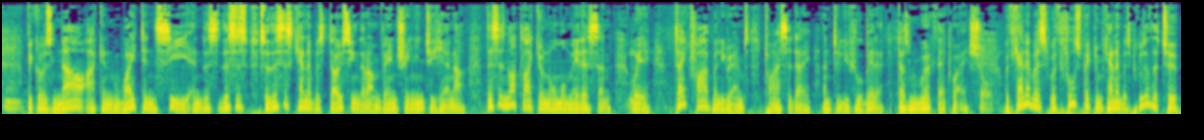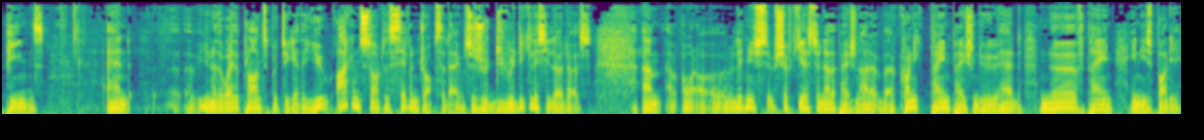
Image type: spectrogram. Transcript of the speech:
mm. because now I can wait and see. And this, this is, so this is cannabis dosing that I'm venturing into here now. This is not like your normal medicine mm. where take five milligrams twice a day until you feel better. It doesn't work that way. Sure. With cannabis, with full spectrum cannabis, because of the terpenes and uh, you know the way the plant's put together. You, I can start with seven drops a day, which is a ridiculously low dose. Um, uh, uh, let me shift gears to another patient. I had a, a, chronic pain patient who had nerve pain in his body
